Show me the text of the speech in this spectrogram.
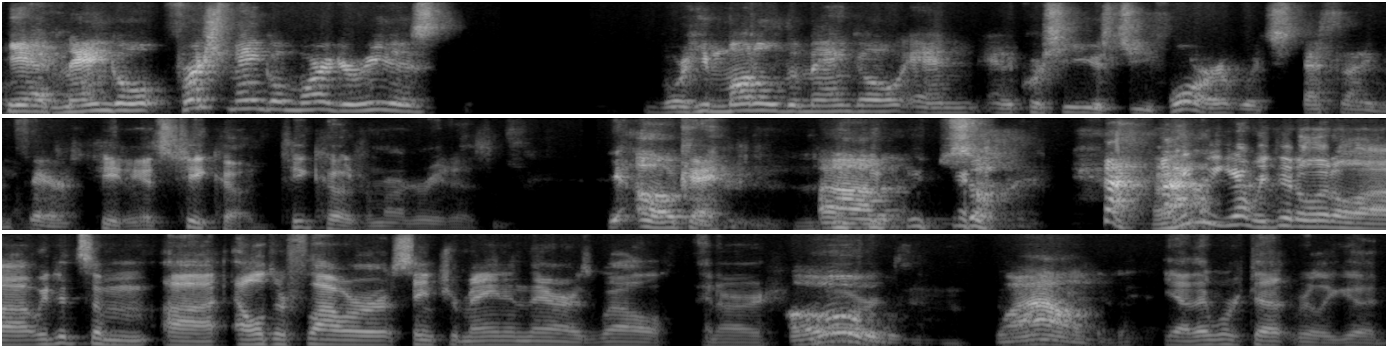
he had mango fresh mango margaritas where he muddled the mango and and of course he used G4 which that's not even fair. cheating. It's cheat code. T code for margaritas. Yeah. Oh, okay. Uh, so I think we, yeah, we did a little. uh We did some uh elderflower Saint Germain in there as well in our. Oh. wow, yeah, they worked out really good.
